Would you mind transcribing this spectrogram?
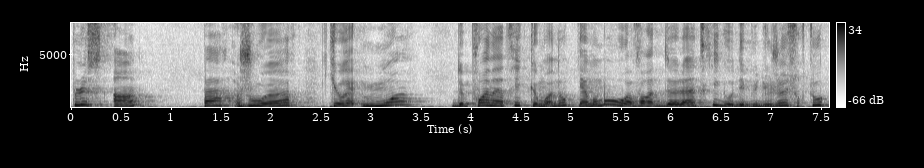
plus 1 par joueur qui aurait moins de points d'intrigue que moi. Donc il y a un moment où avoir de l'intrigue au début du jeu, surtout,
